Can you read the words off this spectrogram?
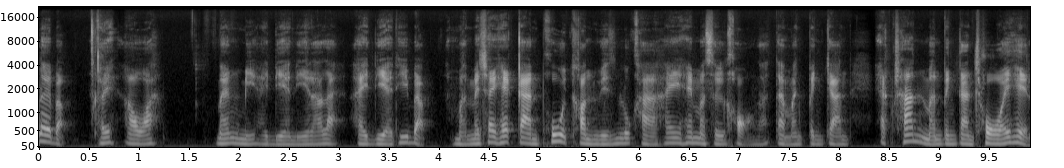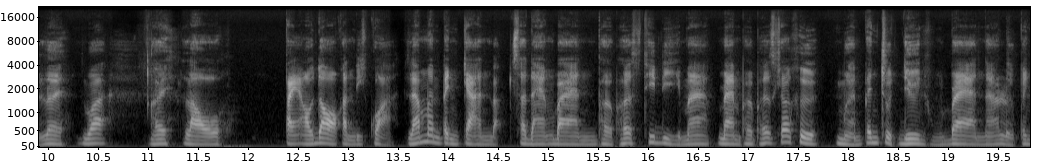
เลยแบบเฮ้ยเอาวะแม่งมีไอเดียนี้แล้วแหละไอเดียที่แบบมันไม่ใช่แค่การพูด convince ลูกค้าให้ให้มาซื้อของแล้ว แต่มันเป็นการ action มันเป็นการโชว์ให้เห็นเลยว่าเฮ้ยเราไป outdoor กันดีกว่า แล้วมันเป็นการแบบแสดง brand purpose ที่ดีมาก brand purpose ก็คือเหมือนเป็นจุดยืนของแบรนด์นะ หรือเป็น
